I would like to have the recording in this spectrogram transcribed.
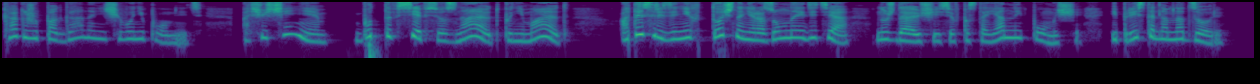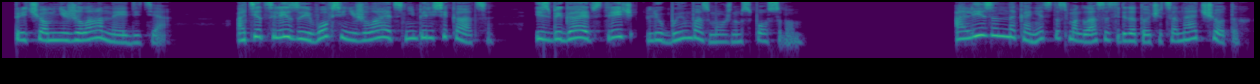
Как же погано ничего не помнить. Ощущение, Будто все все знают, понимают, а ты среди них точно неразумное дитя, нуждающееся в постоянной помощи и пристальном надзоре. Причем нежеланное дитя. Отец Лизы и вовсе не желает с ним пересекаться, избегает встреч любым возможным способом. А Лиза наконец-то смогла сосредоточиться на отчетах.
